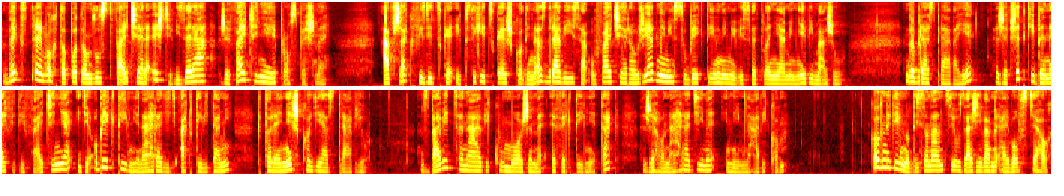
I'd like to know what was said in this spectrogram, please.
V extrémoch to potom z úst fajčiara ešte vyzerá, že fajčenie je prospešné – Avšak fyzické i psychické škody na zdraví sa u fajčiarov žiadnymi subjektívnymi vysvetleniami nevymažú. Dobrá správa je, že všetky benefity fajčenia ide objektívne nahradiť aktivitami, ktoré neškodia zdraviu. Zbaviť sa návyku môžeme efektívne tak, že ho nahradíme iným návykom. Kognitívnu dizonanciu zažívame aj vo vzťahoch.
